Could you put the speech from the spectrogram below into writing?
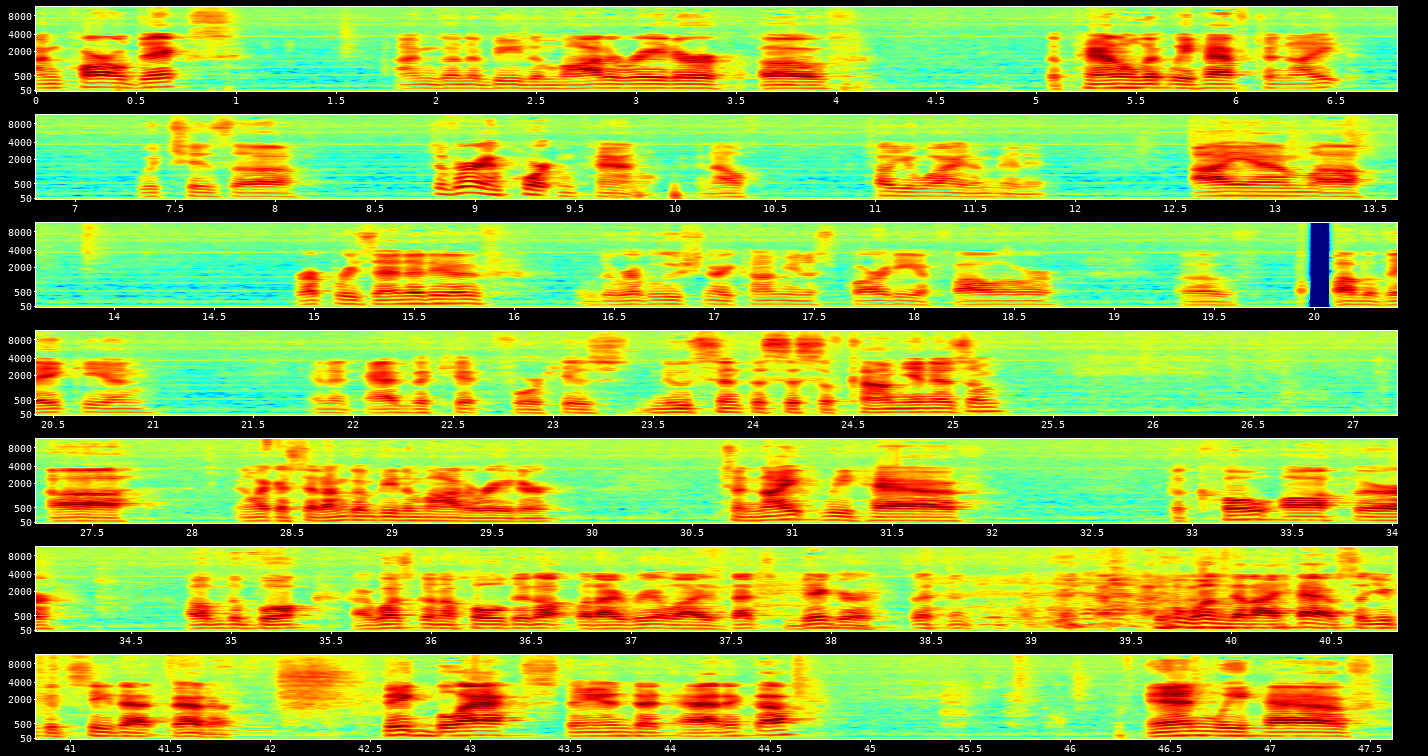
I'm Carl Dix. I'm going to be the moderator of the panel that we have tonight, which is a, it's a very important panel, and I'll tell you why in a minute. I am a representative of the Revolutionary Communist Party, a follower of Bob Avakian, and an advocate for his new synthesis of communism. Uh, and like I said, I'm going to be the moderator. Tonight we have the co-author of the book. I was going to hold it up, but I realized that's bigger than the one that I have, so you could see that better. Big Black Stand at Attica. And we have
